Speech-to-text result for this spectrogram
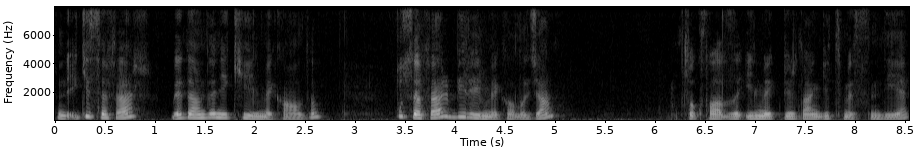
Şimdi iki sefer bedenden iki ilmek aldım. Bu sefer bir ilmek alacağım. Çok fazla ilmek birden gitmesin diye.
